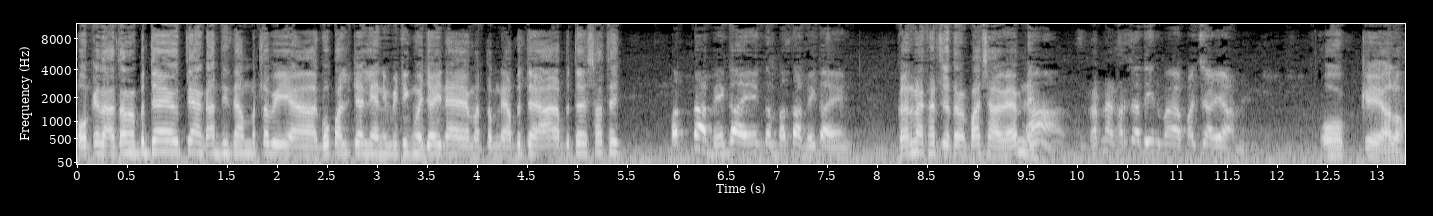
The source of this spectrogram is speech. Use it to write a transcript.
ઓકે તો તમે બધા ત્યાં ગાંધીધામ મતલબ એ ગોપાલ ઇટાલિયાની મિટિંગમાં જઈને તમને આ બધા આ બધા સાથે બધા ભેગા એકદમ બધા ભેગા એમ. ઘરના ખર્ચે તમે પાછા આવ્યા એમ ને? ઘરના ખર્ચા દઈને પાછા આવ્યા અમે. Okay hello.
